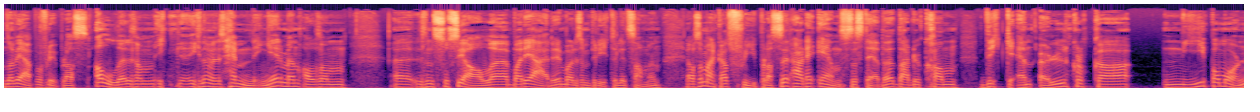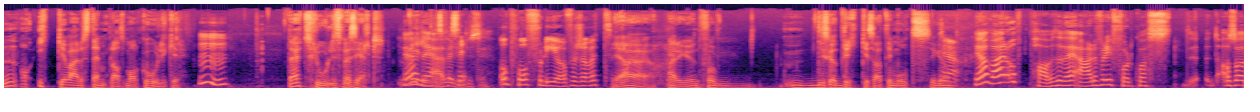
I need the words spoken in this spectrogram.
når vi er på flyplass. Alle liksom, ikke, ikke nødvendigvis hemninger, men alle sånn, eh, liksom sosiale barrierer bare liksom bryter litt sammen. Jeg har også merka at flyplasser er det eneste stedet der du kan drikke en øl klokka ni på morgenen og ikke være stempla som alkoholiker. Det er utrolig spesielt. Ja, det er veldig spesielt. Og på fly òg, for så vidt. Ja, ja, ja. Herregud. Folk, de skal drikke seg til mots. Ikke Ja. sant? Ja, Hva er opphavet til det? Er det fordi folk var altså,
